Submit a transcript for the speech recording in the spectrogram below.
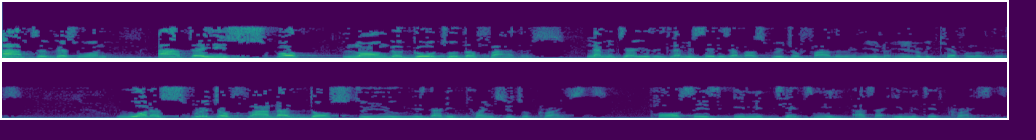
after verse 1, after he spoke long ago to the fathers. Let me tell you this. Let me say this about spiritual fathering. You, know, you need to be careful of this. What a spiritual father does to you is that he points you to Christ. Paul says, Imitate me as I imitate Christ.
